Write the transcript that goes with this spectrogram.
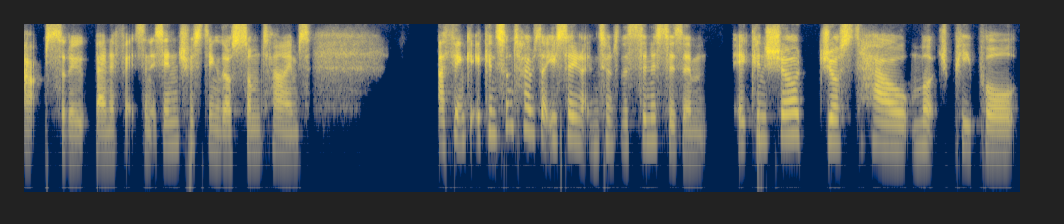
absolute benefits. And it's interesting though, sometimes I think it can sometimes, like you say, in terms of the cynicism, it can show just how much people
